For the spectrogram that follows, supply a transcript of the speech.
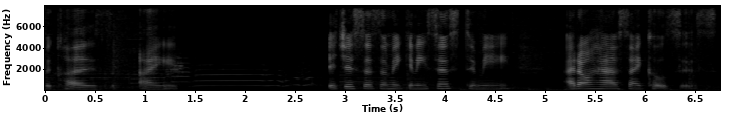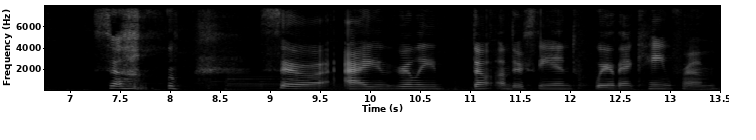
because I it just doesn't make any sense to me. I don't have psychosis. So so I really don't understand where that came from.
